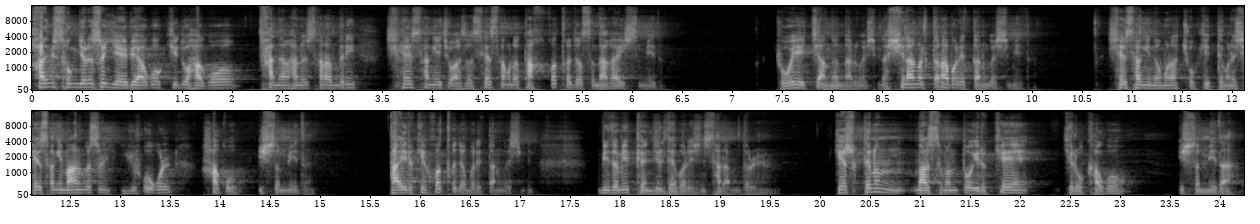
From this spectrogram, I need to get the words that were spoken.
하나님 성전에서 예배하고 기도하고 찬양하는 사람들이 세상에 좋아서 세상으로 다 흩어져서 나가 있습니다. 교회에 있지 않는다는 것입니다. 신앙을 떠나버렸다는 것입니다. 세상이 너무나 좋기 때문에 세상이 많은 것을 유혹을 하고 있습니다. 다 이렇게 흩어져 버렸다는 것입니다. 믿음이 변질돼 버리신 사람들. 계속되는 말씀은 또 이렇게 기록하고 있습니다.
